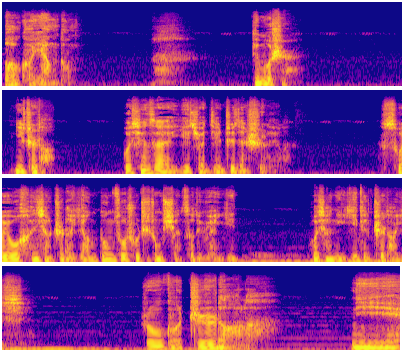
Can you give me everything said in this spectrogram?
包括杨东。丁博士，你知道，我现在也卷进这件事里了，所以我很想知道杨东做出这种选择的原因。我想你一定知道一些。如果知道了，你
